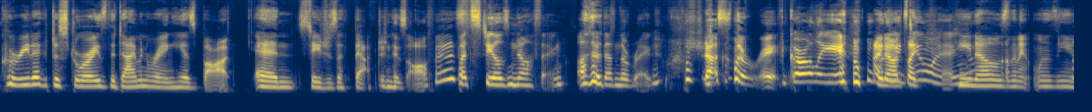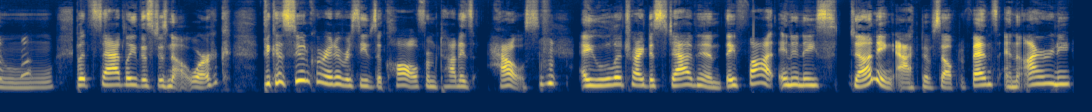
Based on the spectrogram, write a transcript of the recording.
Korede destroys the diamond ring he has bought and stages a theft in his office. But steals nothing other than the ring. just the ring. Girly, what I know are it's you like doing? he knows that it was you. but sadly, this does not work because soon Korede receives a call from Tade's house. Ayoola tried to stab him. They fought, and in a stunning act of self defense and irony,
